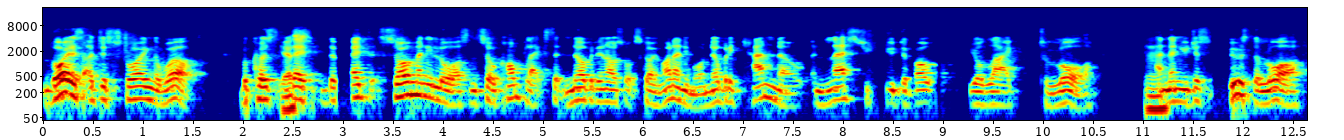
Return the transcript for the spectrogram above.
lawyers are destroying the world because yes. they've, they've made so many laws and so complex that nobody knows what's going on anymore. Nobody can know unless you, you devote your life to law mm. and then you just use the law.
